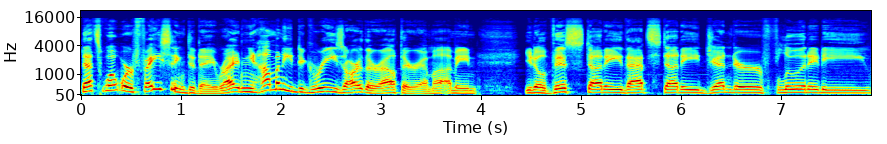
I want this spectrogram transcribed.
that's what we're facing today, right? I mean, how many degrees are there out there, Emma? I mean, you know, this study, that study, gender fluidity,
